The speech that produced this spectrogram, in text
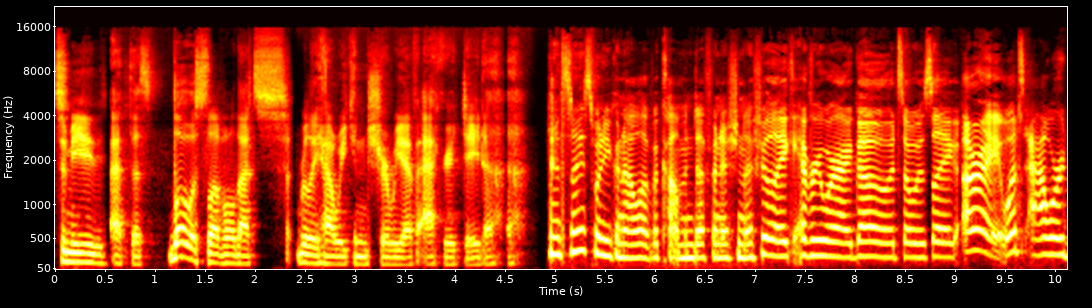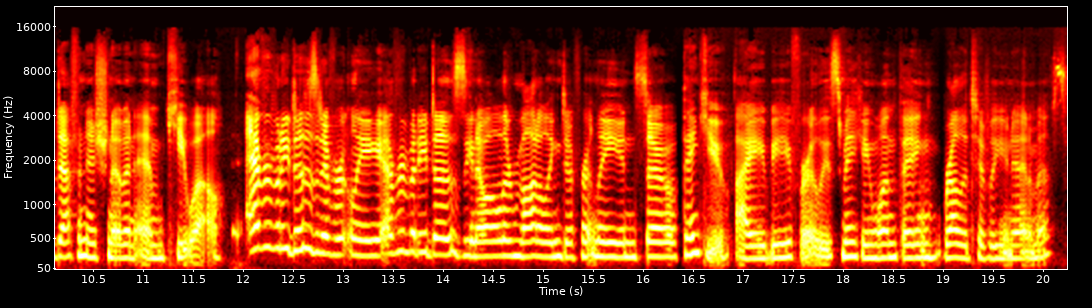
to me, at the lowest level, that's really how we can ensure we have accurate data. It's nice when you can all have a common definition. I feel like everywhere I go, it's always like, all right, what's our definition of an MQL? Everybody does it differently. Everybody does, you know, all their modeling differently. And so thank you, IAB, for at least making one thing relatively unanimous.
